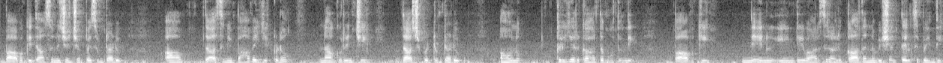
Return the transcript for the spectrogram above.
బావకి దాసు నిజం చెప్పేసి ఉంటాడు. ఆ దాసుని బావ ఎక్కడో నా గురించి దాచిపెట్టుంటాడు. అవును క్లియర్గా అర్థమవుతుంది. బావకి నేను ఏంటి వారసురాలు కాదన్న విషయం తెలిసిపోయింది.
